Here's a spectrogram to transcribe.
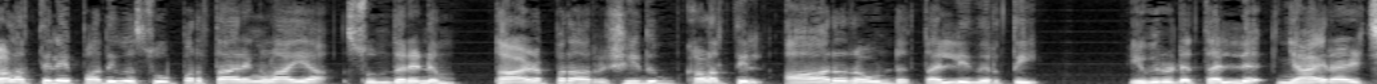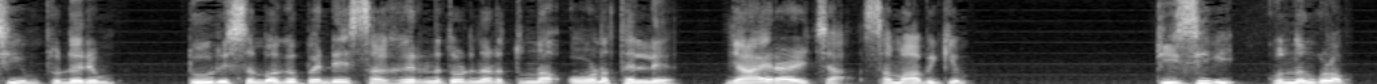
കളത്തിലെ പതിവ് സൂപ്പർ താരങ്ങളായ സുന്ദരനും താഴപ്പറ റഷീദും കളത്തിൽ ആറ് റൗണ്ട് തല്ലി നിർത്തി. ഇവരുടെ തല്ല് ഞായറാഴ്ചയും തുടരും. ടൂറിസം വകുപ്പിന്റെ സഹകരണത്തോടെ നടത്തുന്ന ഓണത്തല്ല് ഞായറാഴ്ച സമാപിക്കും. ടി കുന്നംകുളം.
